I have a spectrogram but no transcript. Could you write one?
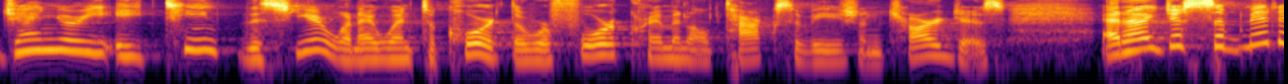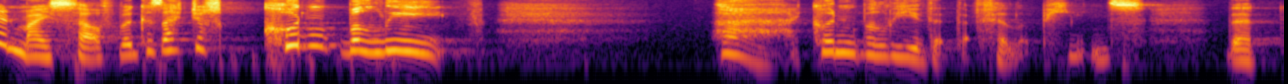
January 18th this year, when I went to court, there were four criminal tax evasion charges. And I just submitted myself because I just couldn't believe, I couldn't believe that the Philippines, that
